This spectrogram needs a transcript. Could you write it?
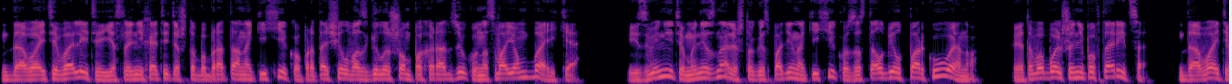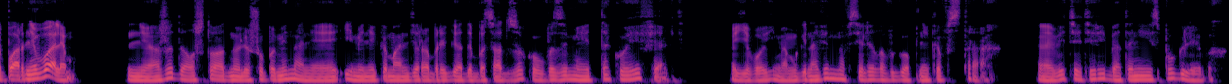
Давайте валите, если не хотите, чтобы братан Акихико протащил вас голышом по Харадзюку на своем байке. Извините, мы не знали, что господин Акихико застолбил парк Уэно. Этого больше не повторится. Давайте, парни, валим!» Не ожидал, что одно лишь упоминание имени командира бригады Басадзоку возымеет такой эффект. Его имя мгновенно вселило в гопников страх. А ведь эти ребята не испугливых.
